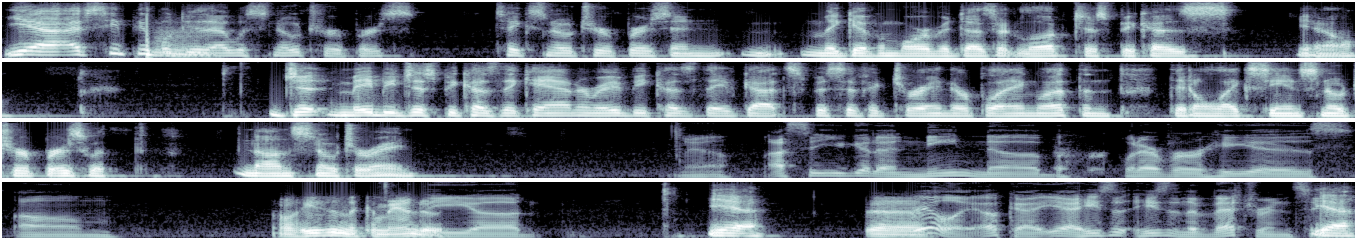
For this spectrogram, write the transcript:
Yeah, I've seen people do Hmm. that with snow troopers. Take snow troopers and m- may give them more of a desert look just because, you know, j- maybe just because they can or maybe because they've got specific terrain they're playing with and they don't like seeing snow troopers with non-snow terrain. Yeah, I see you get a Nien Nunb, whatever he is. Um, Oh, he's in the commandos. the uh, Yeah. The, really okay, yeah, he's he's in the veterans. Yeah.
